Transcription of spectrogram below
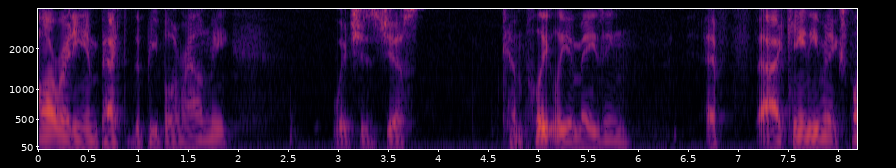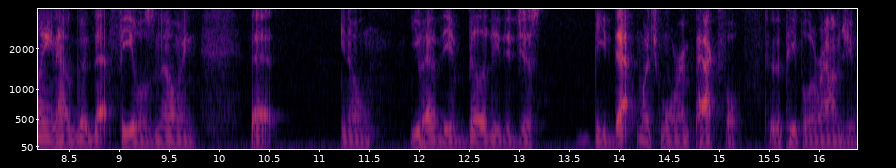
already impacted the people around me, which is just completely amazing. If I can't even explain how good that feels knowing that you know you have the ability to just be that much more impactful to the people around you.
